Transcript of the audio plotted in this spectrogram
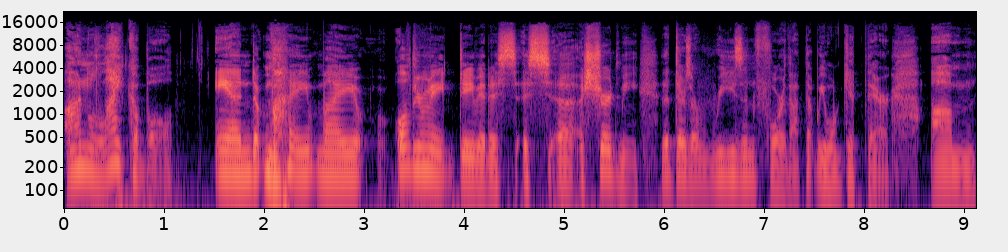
unlikable. And my my older mate David has, has, uh, assured me that there's a reason for that. That we will get there. Um,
